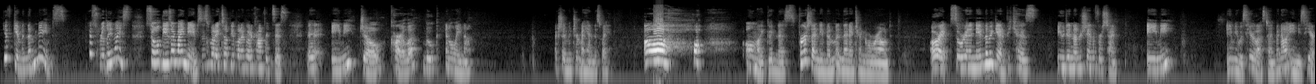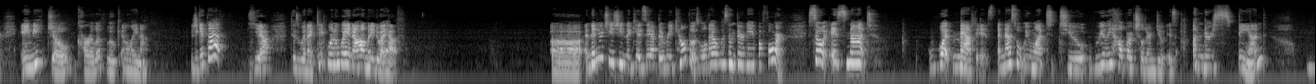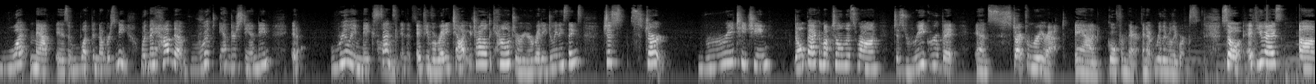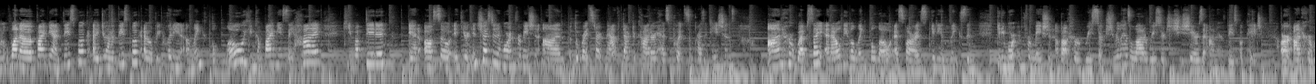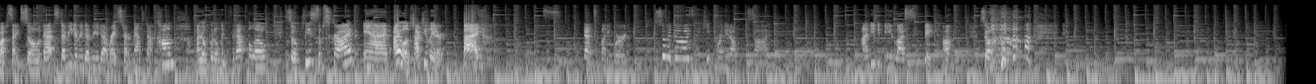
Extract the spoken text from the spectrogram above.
You've given them names. It's really nice. So these are my names. This is what I tell people when I go to conferences. Uh, Amy, Joe, Carla, Luke, and Elena. Actually, I'm going to turn my hand this way. Oh! Oh my goodness. First I named them and then I turned them around. Alright, so we're going to name them again because you didn't understand the first time. Amy. Amy was here last time, but now Amy's here. Amy, Joe, Carla, Luke, and Elena. Did you get that? Yeah, because when I take one away, now how many do I have? Uh, and then you're teaching the kids they have to recount those. Well, that wasn't their name before. So it's not what math is. And that's what we want to really help our children do is understand what math is and what the numbers mean. When they have that root understanding, it really makes sense. Um, and if you've already taught your child to count or you're already doing these things, just start reteaching. Don't back them up telling them it's wrong. Just regroup it and start from where you're at and go from there. And it really, really works. So if you guys um, want to find me on Facebook, I do have a Facebook. I will be putting a link below. You can come find me, say hi, keep updated. And also, if you're interested in more information on the RightStart Math, Dr. Cotter has put some presentations on her website, and I will leave a link below as far as getting links and getting more information about her research. She really has a lot of research and she shares it on her Facebook page or on her website. So that's www.rightstartmath.com. I will put a link for that below. So please subscribe, and I will talk to you later. Bye. That's a funny word. Subatos. I keep running off the side. I need to be less big, huh? So.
